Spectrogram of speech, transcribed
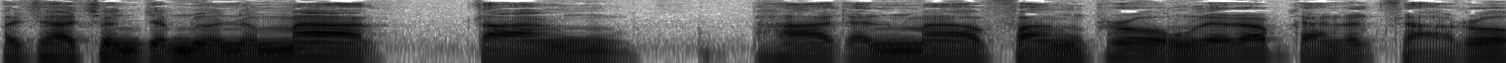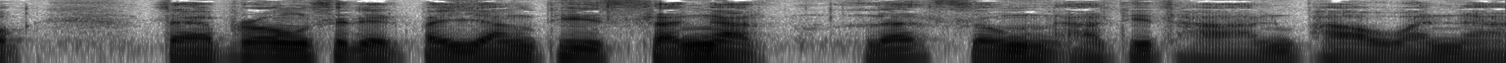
ประชาชนจำนวนมากต่างพากันมาฟังพระองค์และรับการรักษาโรค แต่พระองค์เสด็จไปยังที่สงัดและทรงอธิษฐานภาวนา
